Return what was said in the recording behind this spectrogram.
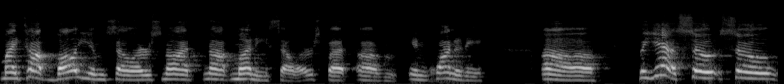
my top volume sellers, not, not money sellers, but um, in quantity. Uh, but yeah, so, so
